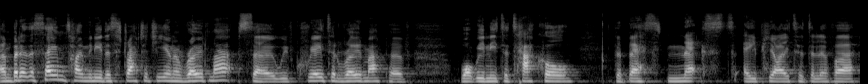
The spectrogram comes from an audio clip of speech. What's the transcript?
Um, but at the same time, we need a strategy and a roadmap. So we've created a roadmap of what we need to tackle, the best next API to deliver,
